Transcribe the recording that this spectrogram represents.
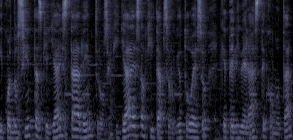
Y cuando sientas que ya está adentro, o sea que ya esa hojita absorbió todo eso, que te liberaste como tal,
